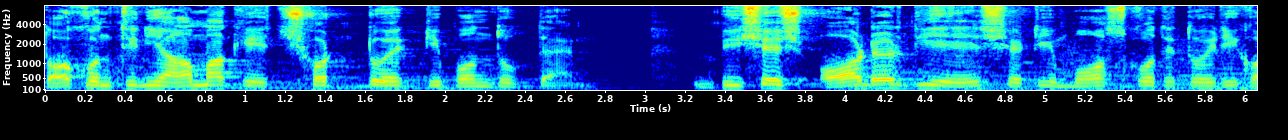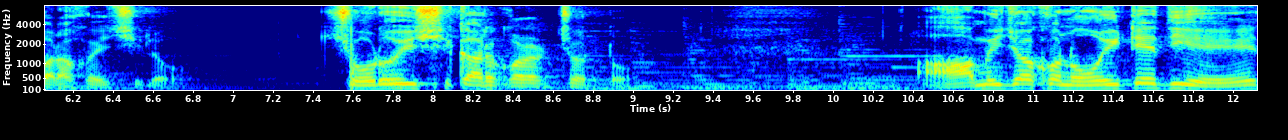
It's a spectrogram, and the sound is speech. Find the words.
তখন তিনি আমাকে ছোট্ট একটি বন্দুক দেন। বিশেষ অর্ডার দিয়ে সেটি মস্কোতে তৈরি করা হয়েছিল। চড়ুই শিকার করার জন্য। আমি যখন ওইটে দিয়ে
